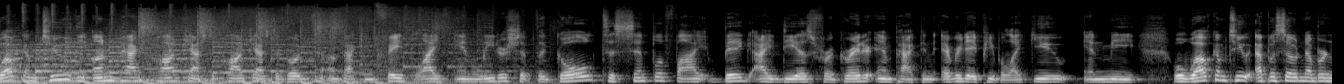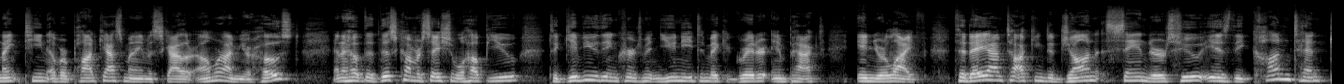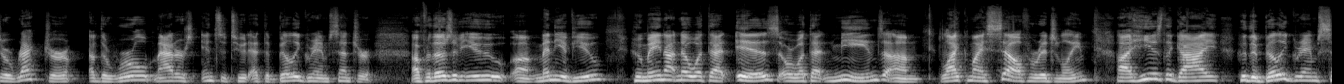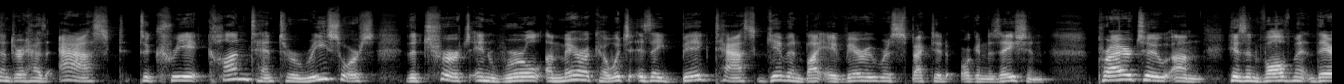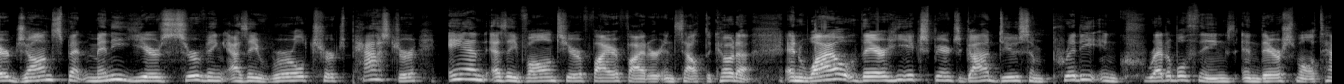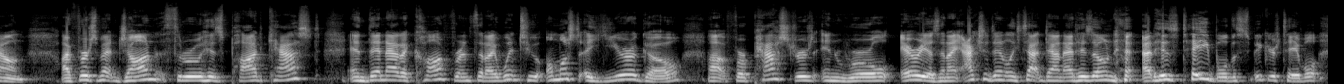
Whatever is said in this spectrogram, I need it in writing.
Welcome to the Unpacked Podcast, a podcast devoted to unpacking faith, life, and leadership. The goal to simplify big ideas for a greater impact in everyday people like you and me. Well, welcome to episode number 19 of our podcast. My name is Skylar Elmer. I'm your host, and I hope that this conversation will help you to give you the encouragement you need to make a greater impact in your life. Today, I'm talking to John Sanders, who is the content director of the Rural Matters Institute at the Billy Graham Center. Uh, for those of you, who, uh, many of you, who may not know what that is or what that means, um, like myself originally, uh, he is the guy who the Billy Graham Center has asked to create content to resource the church in rural America, which is a big task given by a very respected organization. Prior to um, his involvement there, John spent many years serving as a rural church pastor and as a volunteer firefighter in South Dakota. And while there, he experienced God do some pretty incredible things in their small town. I first met John through his podcast and then at a conference that I went to almost a year ago uh, for pastors in rural areas. And I accidentally sat down at his own, at his table, the speaker's table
